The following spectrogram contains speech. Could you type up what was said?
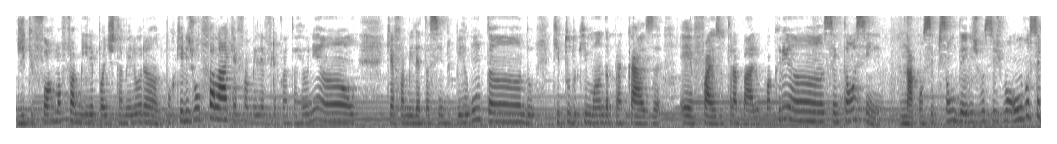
de que forma a família pode estar melhorando, porque eles vão falar que a família frequenta a reunião, que a família está sempre perguntando, que tudo que manda para casa é, faz o trabalho com a criança. Então, assim, na concepção deles, vocês vão ou você,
